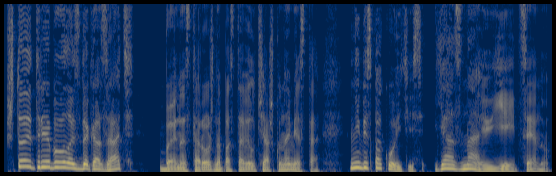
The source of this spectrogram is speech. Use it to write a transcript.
«Что и требовалось доказать?» Бен осторожно поставил чашку на место. «Не беспокойтесь, я знаю ей цену.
